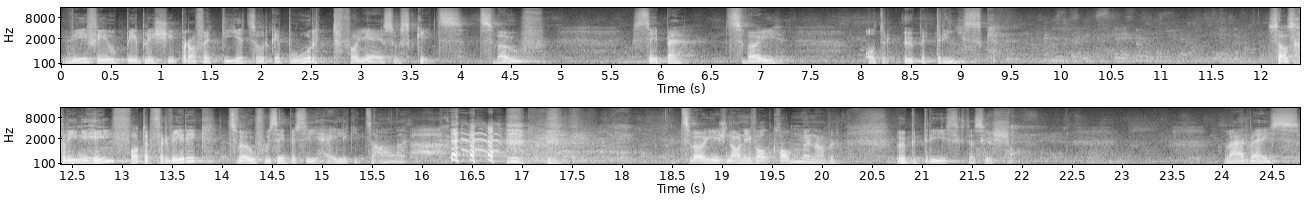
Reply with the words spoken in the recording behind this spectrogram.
Wie viele biblische Prophetien zur Geburt von Jesus gibt es? Zwölf? Sieben? Zwei? Oder über 30? So als kleine Hilfe oder Verwirrung. 12 und 7 sind heilige Zahlen. Zwei ist noch nicht vollkommen, aber über 30, das ist. Wer weiß?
